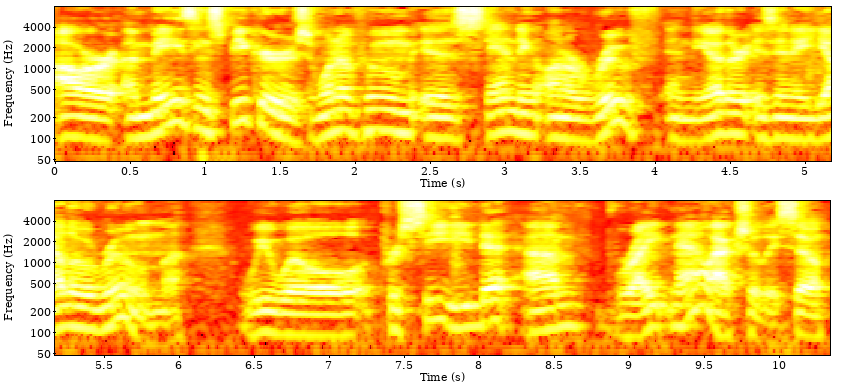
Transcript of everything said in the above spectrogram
our amazing speakers, one of whom is standing on a roof and the other is in a yellow room, we will proceed um, right now, actually. So,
